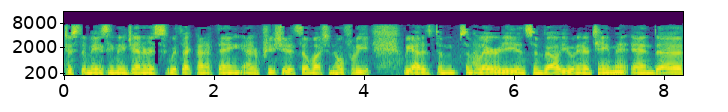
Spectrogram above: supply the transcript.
just amazingly generous with that kind of thing. And I appreciate it so much. And hopefully we added some, some hilarity and some value and entertainment. And, uh,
